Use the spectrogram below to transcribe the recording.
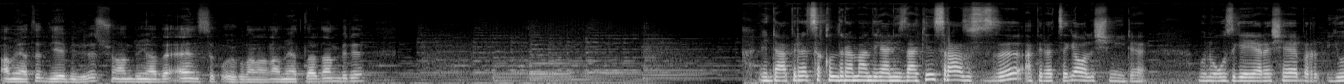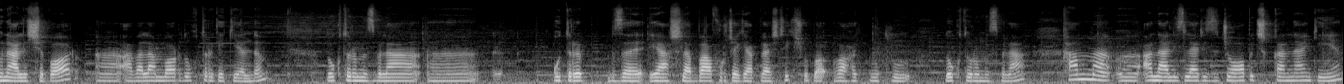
ameliyatı diyebiliriz. Şu an dünyada en sık uygulanan ameliyatlardan biri. endi operatsiya qildiraman deganingizdan keyin сразу sizni operatsiyaga olishmaydi buni o'ziga yarasha bir yo'nalishi bor E, avvalambor doktorga keldim doktorimiz bilan e, o'tirib biza yaxshilab bafurja gaplashdik shu Ba- vahid mutlu doktorimiz bilan. Hamma e, analizlaringizni javobi chiqqandan keyin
